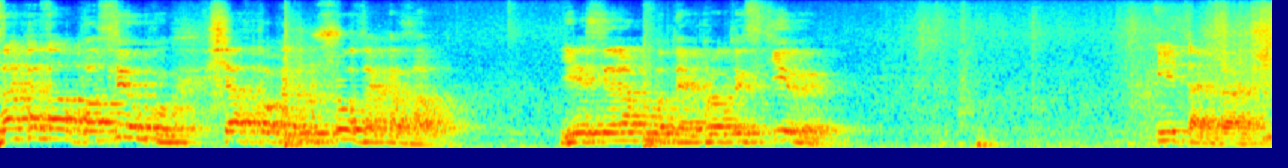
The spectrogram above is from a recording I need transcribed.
Заказал посылку, сейчас покажу, что заказал. Если работает, протестирую. И так дальше.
